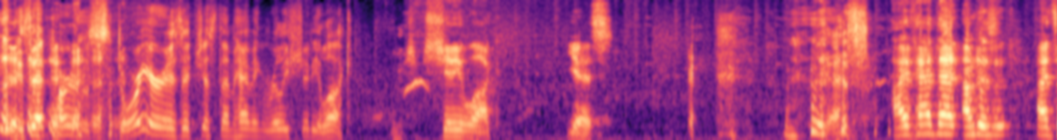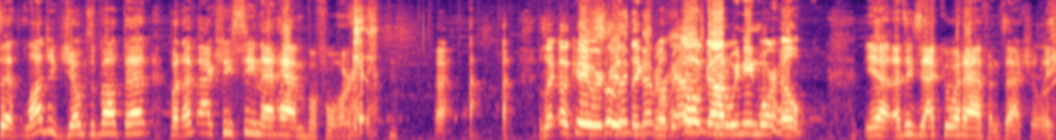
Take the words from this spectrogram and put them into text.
Is that part of the story, or is it just them having really shitty luck? Shitty luck. yes. Yes. I've had that. I'm just. I said logic jokes about that, but I've actually seen that happen before. It's like, okay, we're So good. Thanks for never helping. Oh god, we need more help. yeah, that's exactly what happens actually.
